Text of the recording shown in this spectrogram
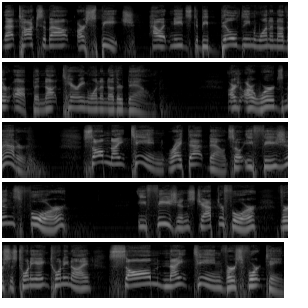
That talks about our speech, how it needs to be building one another up and not tearing one another down. Our, our words matter. Psalm 19, write that down. So Ephesians 4 Ephesians chapter 4, verses 28 and 29, Psalm 19, verse 14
